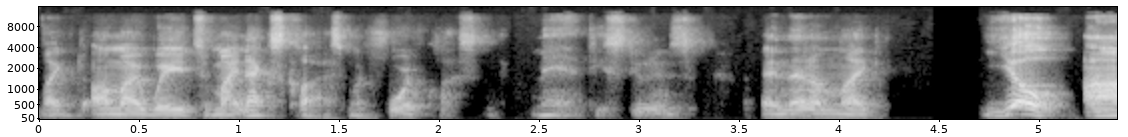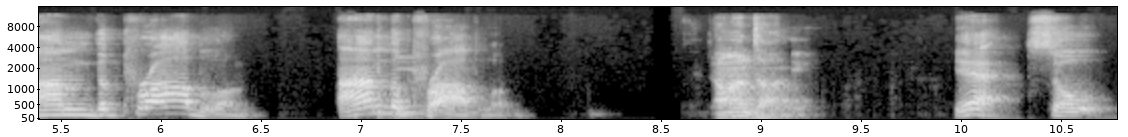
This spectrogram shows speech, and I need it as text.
like on my way to my next class, my fourth class. Like, Man, these students. And then I'm like, Yo, I'm the problem. I'm the problem. Dawns on you. Yeah. So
